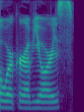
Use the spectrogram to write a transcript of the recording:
coworker of yours.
